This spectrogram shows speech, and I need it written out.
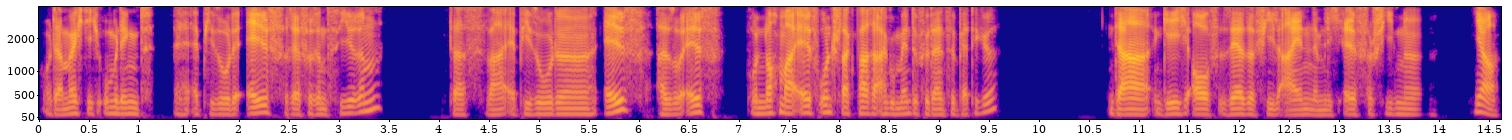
Und da möchte ich unbedingt äh, Episode 11 referenzieren. Das war Episode 11, also 11 und nochmal 11 unschlagbare Argumente für dein Sabbatical. Da gehe ich auf sehr, sehr viel ein, nämlich elf verschiedene, ja,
